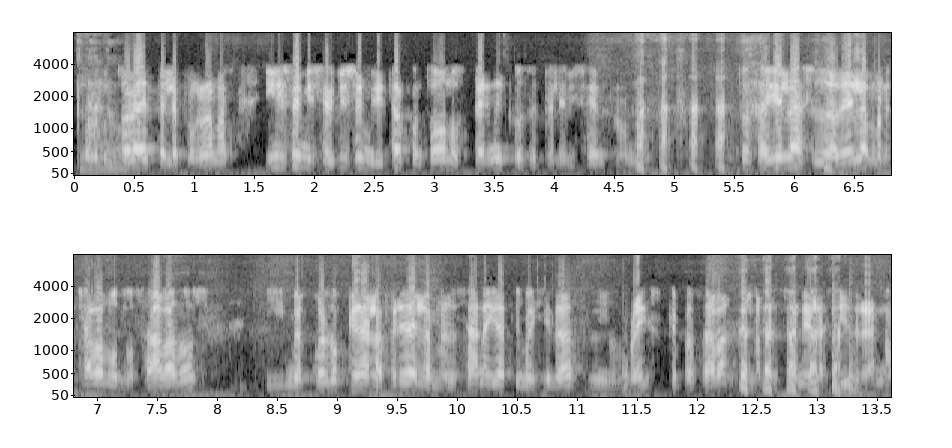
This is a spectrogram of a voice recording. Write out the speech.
Claro. productora de teleprogramas. Hice mi servicio militar con todos los técnicos de Televicentro, ¿no? Entonces ahí en la Ciudadela marchábamos los sábados y me acuerdo que era la Feria de la Manzana, ya te imaginas los breaks que pasaban con la manzana y la sidra, ¿no?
